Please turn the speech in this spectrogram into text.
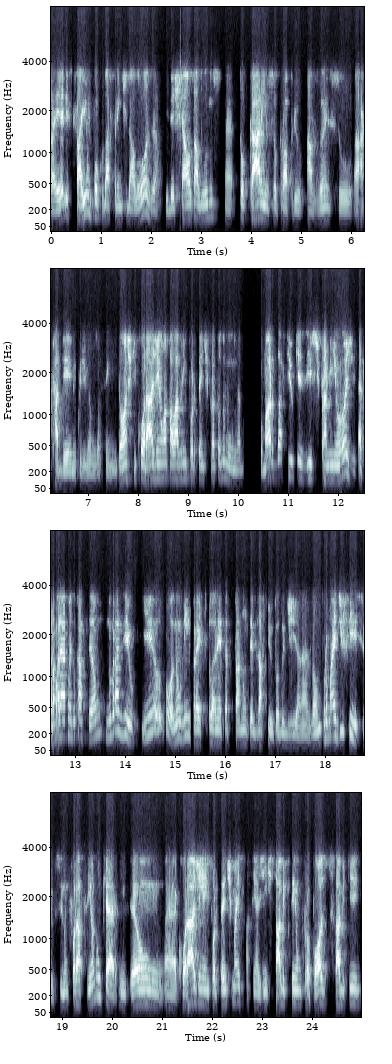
para eles, sair um pouco da frente da lousa e deixar os alunos é, tocarem o seu próprio avanço acadêmico, digamos assim. Então, acho que coragem é uma palavra importante para todo mundo, né? O maior desafio que existe para mim hoje é trabalhar com educação no Brasil. E eu, pô, não vim para esse planeta para não ter desafio todo dia, né? Vamos o mais difícil. Se não for assim, eu não quero. Então, é, coragem é importante, mas assim a gente sabe que tem um propósito, sabe que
